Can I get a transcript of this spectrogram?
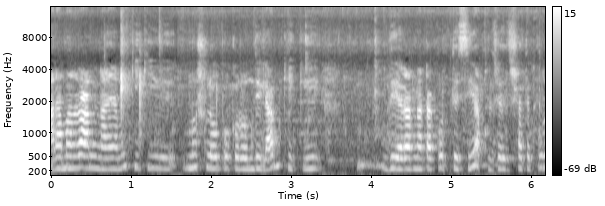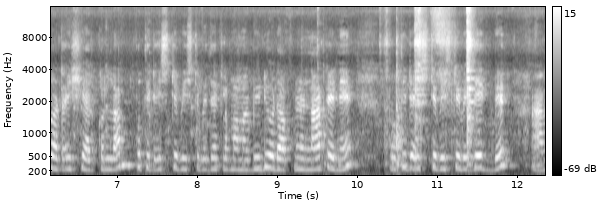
আর আমার রান্নায় আমি কি কি মশলা উপকরণ দিলাম কি কি দিয়ে রান্নাটা করতেছি। আপনাদের সাথে পুরোটাই শেয়ার করলাম। প্রতিটা স্টেপে স্টেপে দেখলাম আমার ভিডিওটা আপনারা না টেনে প্রতিটা স্টেপে স্টেপে দেখবেন আর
